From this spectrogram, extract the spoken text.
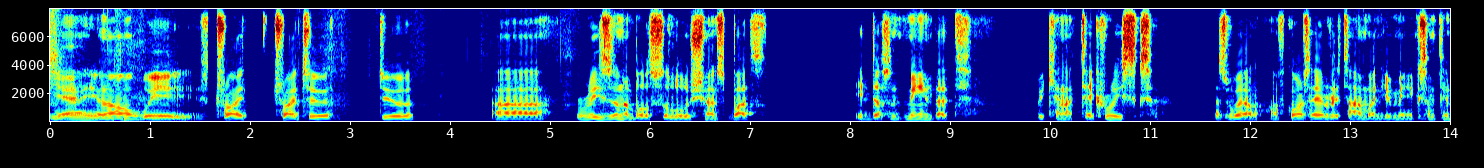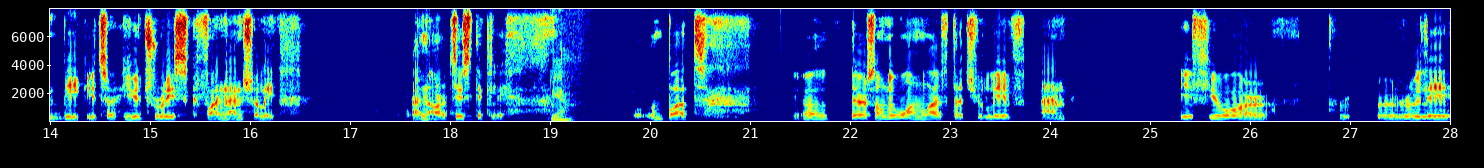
Yeah, you know, we try try to do uh, reasonable solutions, but it doesn't mean that we cannot take risks as well. Of course, every time when you make something big, it's a huge risk financially and artistically. yeah. but you know, there's only one life that you live and if you are r- really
